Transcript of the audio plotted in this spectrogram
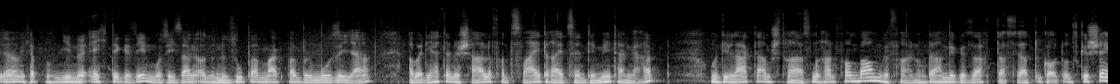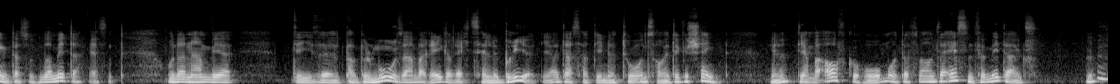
Ja, ich habe noch nie eine echte gesehen, muss ich sagen. Also eine Supermarkt-Pampelmuse, ja. Aber die hatte eine Schale von zwei, drei Zentimetern gehabt und die lag da am Straßenrand vom Baum gefallen. Und da haben wir gesagt, das hat Gott uns geschenkt, das ist unser Mittagessen. Und dann haben wir diese Pampelmuse haben wir regelrecht zelebriert. Ja, das hat die Natur uns heute geschenkt. Ja, die haben wir aufgehoben und das war unser Essen für mittags. Ja? Mhm.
